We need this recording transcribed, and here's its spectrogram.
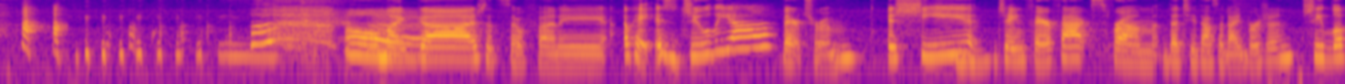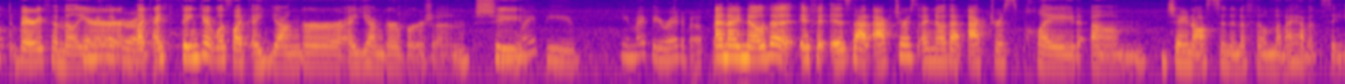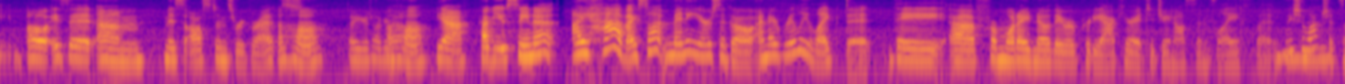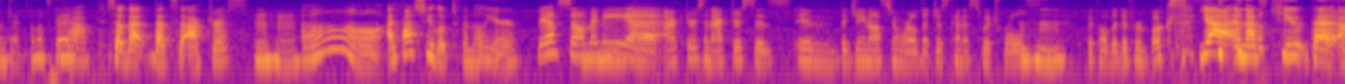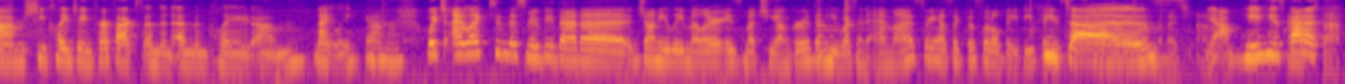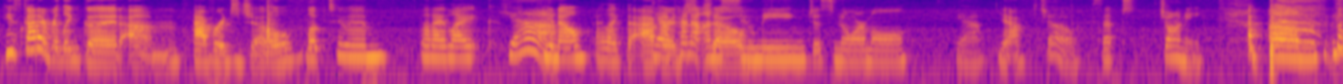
Oh my gosh, that's so funny. Okay, is Julia Bertram is she Mm-hmm. Jane Fairfax from the 2009 version? She looked very familiar. Like. I think it was like a younger a younger version. She You might be, you might be right about that. and I know that if it is that actress, I know that actress played um, Jane Austen in a film that I haven't seen. oh, is it um Miss Austen's Regrets? Uh huh. That you're talking Uh-huh. about? Yeah, Have you seen it? I have. I saw it many years ago, and I really liked it. They, uh, from what I know, they were pretty accurate to Jane Austen's life. But we should watch it sometime. That one's good. Yeah. So that that's the actress. Mm-hmm. Oh, I thought she looked familiar. We have so many Mm-hmm. uh, actors and actresses in the Jane Austen world that just kind of switch roles Mm-hmm. with all the different books. Yeah, and that's cute that um, she played Jane Fairfax and then Edmund played um, Knightley. Yeah, which I liked in this movie that uh, Jonny Lee Miller is much younger than he was in Emma, so he has like this little baby face. He does. just- uh, Yeah, he he's got a that. he's got a really good um, average Joe look to him that I like. yeah, You know, I like the average. yeah, kind of unassuming, just normal. Yeah, Yeah. Joe, except Johnny. Um,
